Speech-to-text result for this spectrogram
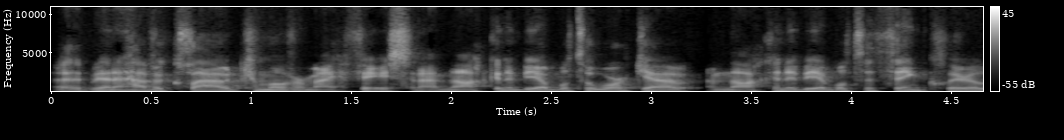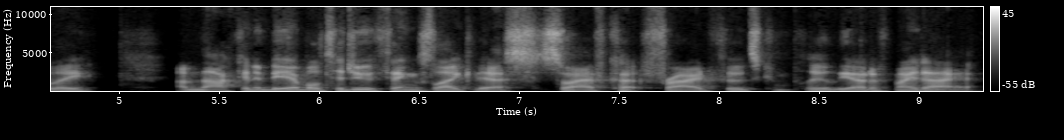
I'm going to have a cloud come over my face and I'm not going to be able to work out. I'm not going to be able to think clearly. I'm not going to be able to do things like this. So I've cut fried foods completely out of my diet.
